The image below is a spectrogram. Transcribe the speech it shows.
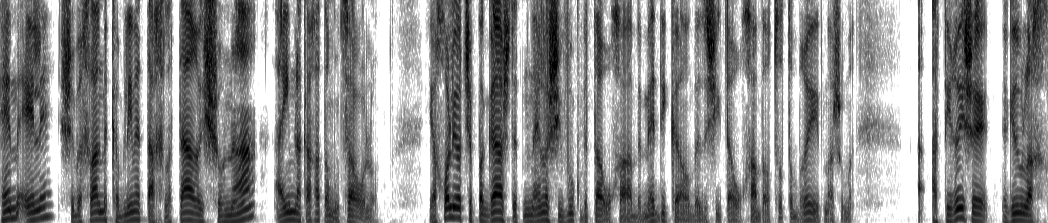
הם אלה שבכלל מקבלים את ההחלטה הראשונה האם לקחת את המוצר או לא. יכול להיות שפגשת את מנהל השיווק בתערוכה במדיקה או באיזושהי תערוכה בארצות הברית משהו. את תראי שיגידו לך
